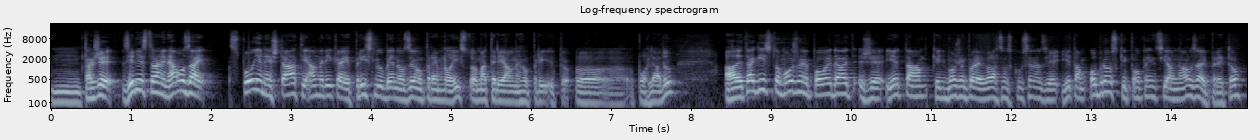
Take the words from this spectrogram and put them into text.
Mm, takže z jednej strany naozaj Spojené štáty, Amerika je prisľúbenou zemou pre mnohých z toho materiálneho pri, to, uh, pohľadu. Ale takisto môžeme povedať, že je tam, keď môžem povedať vlastnú skúsenosť, je, je tam obrovský potenciál naozaj preto,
